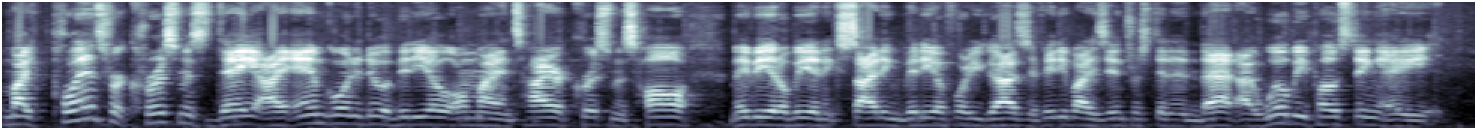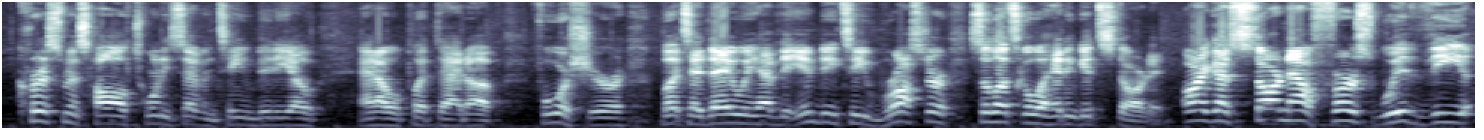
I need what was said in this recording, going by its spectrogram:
my plans for Christmas Day, I am going to do a video on my entire Christmas haul. Maybe it'll be an exciting video for you guys. If anybody's interested in that, I will be posting a Christmas Haul 2017 video, and I will put that up for sure. But today we have the MDT roster, so let's go ahead and get started. Alright guys, starting out first with the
